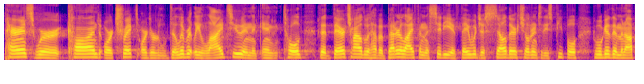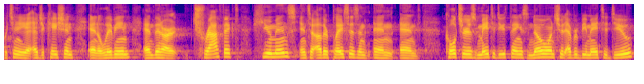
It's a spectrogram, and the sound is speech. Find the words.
parents were conned or tricked or de- deliberately lied to and, and told that their child would have a better life in the city if they would just sell their children to these people who will give them an opportunity, an education, and a living, and then are trafficked humans into other places and, and, and cultures made to do things no one should ever be made to do,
